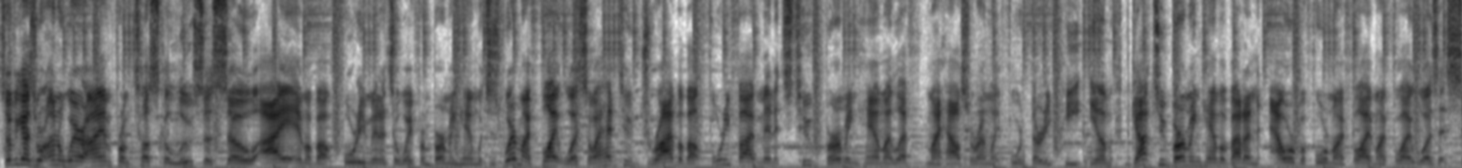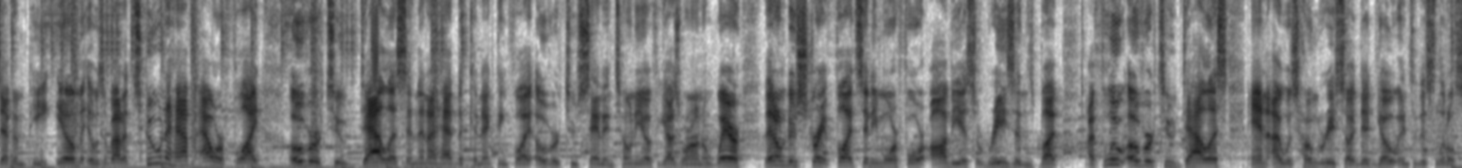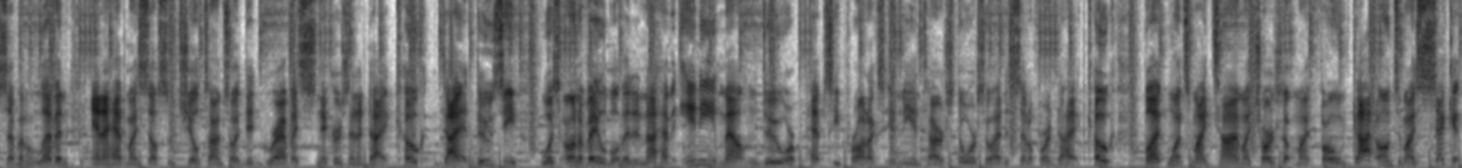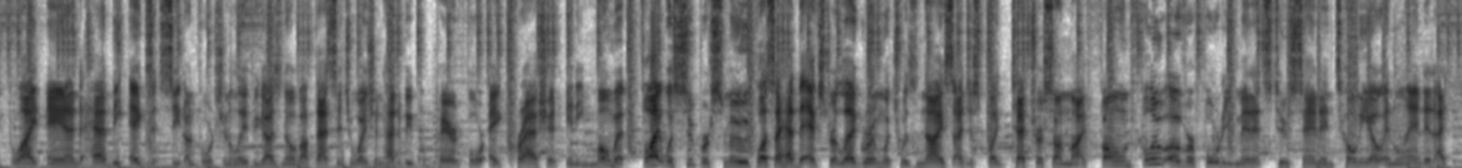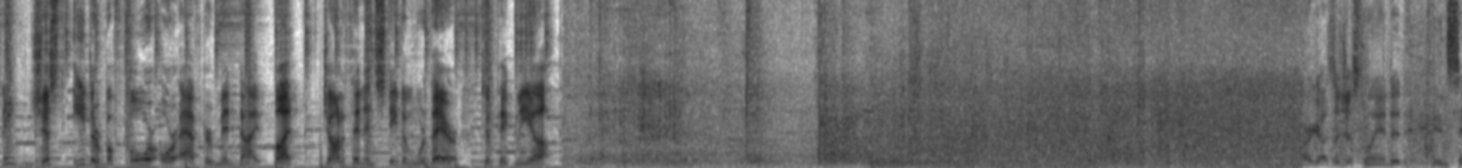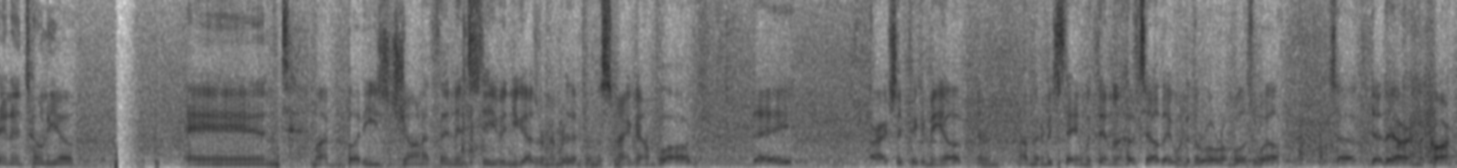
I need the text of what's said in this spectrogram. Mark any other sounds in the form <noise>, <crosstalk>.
So if you guys were unaware, I am from Tuscaloosa, so I am about 40 minutes away from Birmingham, which is where my flight was. So I had to drive about 45 minutes to Birmingham. I left my house around like 4.30 p.m. Got to Birmingham about an hour before my flight. My flight was at 7 p.m. It was about a two and a half hour flight over to Dallas, and then I had the connecting flight over to San Antonio. If you guys were unaware, they don't do straight flights anymore for obvious reasons, but I flew over to Dallas, and I was hungry, so I did go into this little 7-Eleven and I had myself some chill time, so I did grab a Snickers and a Diet Coke. Diet Doozy was unavailable. They did not have any Mountain Dew or Pepsi products in the entire store, so I had to settle for a Diet Coke. But once my time, I charged up my phone, got onto my second flight, and had the exit seat, unfortunately. If you guys know about that situation, had to be prepared for a crash at any moment. Flight was super smooth, plus I had the extra leg room, which was nice. I just played Tetris on my phone, flew over 40 minutes to San Antonio, and landed, I think, just either before before or after midnight, but Jonathan and Steven were there to pick me up. Alright guys, I just landed in San Antonio and my buddies Jonathan and Steven, you guys remember them from the SmackDown vlog, they are actually picking me up and I'm going to be staying with them in the hotel. They went to the Royal Rumble as well. So there they are in the car.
